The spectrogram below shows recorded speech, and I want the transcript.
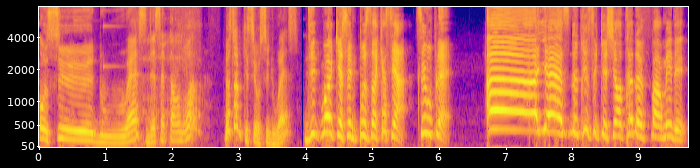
au sud-ouest de cet endroit. Me semble que c'est au sud-ouest. Dites-moi que c'est une pousse d'acacia, s'il vous plaît. Ah, yes! Le truc, c'est que je suis en train de farmer des...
